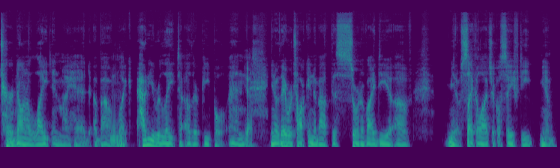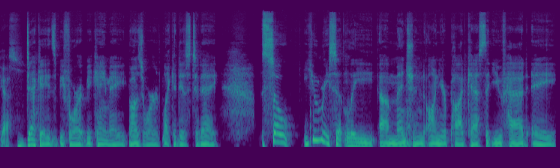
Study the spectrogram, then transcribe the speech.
turned on a light in my head about mm-hmm. like, how do you relate to other people? And, yes. you know, they were talking about this sort of idea of, you know psychological safety you know yes decades before it became a buzzword like it is today so you recently uh, mentioned on your podcast that you've had a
